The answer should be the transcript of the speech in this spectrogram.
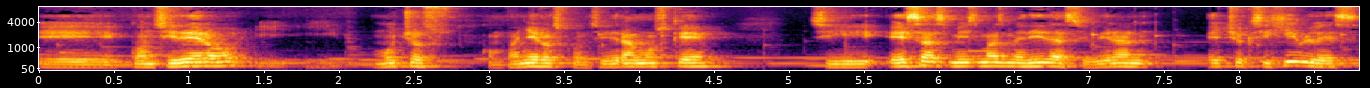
Eh, considero y, muchos compañeros consideramos que si esas mismas medidas se hubieran hecho exigibles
